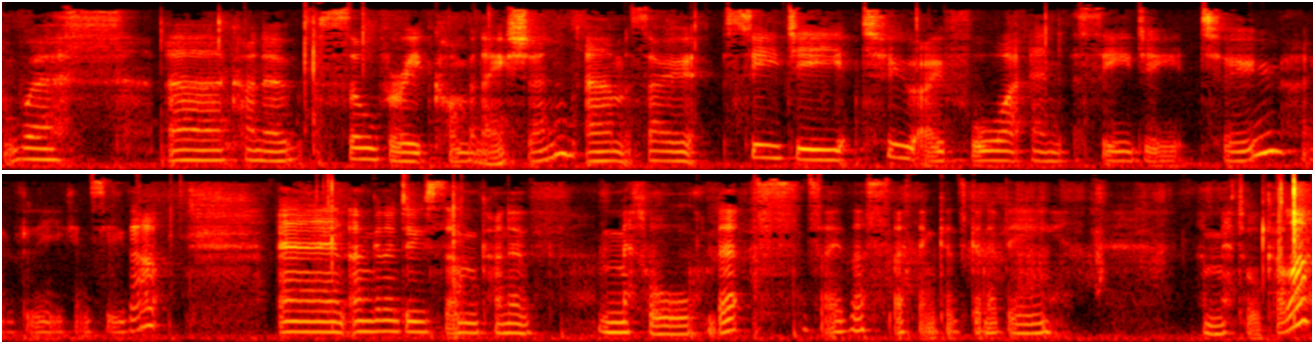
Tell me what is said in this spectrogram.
with a kind of silvery combination. Um, so CG204 and CG2, hopefully you can see that. And I'm going to do some kind of metal bits. So this I think is going to be a metal colour.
